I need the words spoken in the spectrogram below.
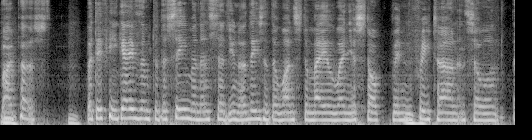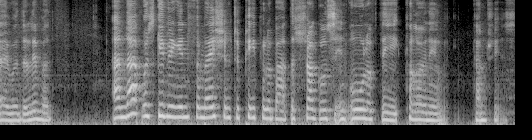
by mm. post. Hmm. But if he gave them to the seamen and said, you know, these are the ones to mail when you stop in hmm. Freetown and so on, they were delivered. And that was giving information to people about the struggles in all of the colonial countries.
